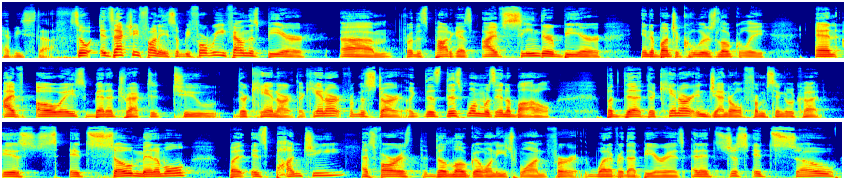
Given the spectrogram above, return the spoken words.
heavy stuff. So it's actually funny. So before we found this beer um, for this podcast, I've seen their beer in a bunch of coolers locally, and I've always been attracted to their can art. Their can art from the start, like this this one was in a bottle, but the the can art in general from Single Cut is it's so minimal. But it's punchy as far as the logo on each one for whatever that beer is, and it's just it's so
